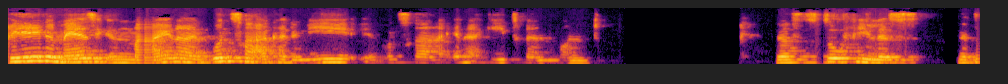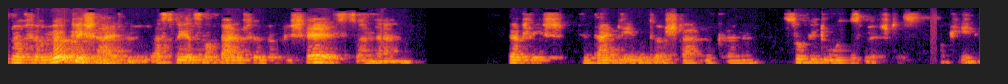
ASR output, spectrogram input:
regelmäßig in meiner, in unserer Akademie, in unserer Energie drin und wirst so vieles nicht nur für möglich halten, was du jetzt noch gar nicht für möglich hältst, sondern wirklich in dein Leben durchstarten können, so wie du es möchtest. Okay?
